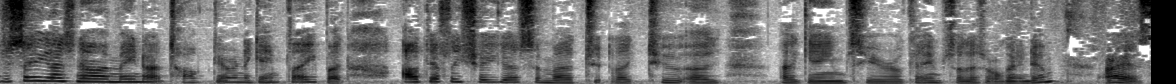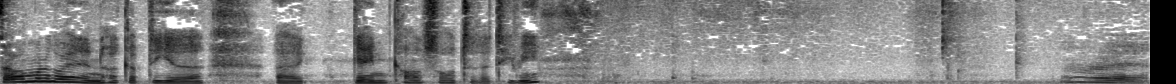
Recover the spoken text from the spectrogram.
just so you guys know, I may not talk during the gameplay, but I'll definitely show you guys some, like, two games here, okay? So that's what we're going to do. Alright, so I'm going to go ahead and hook up the game console to the TV. Alright.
